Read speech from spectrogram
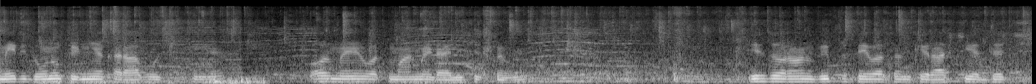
मेरी दोनों किडनियाँ ख़राब हो चुकी हैं और मैं वर्तमान में डायलिसिस में हूँ। इस दौरान विप्र सेवा संघ के राष्ट्रीय अध्यक्ष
